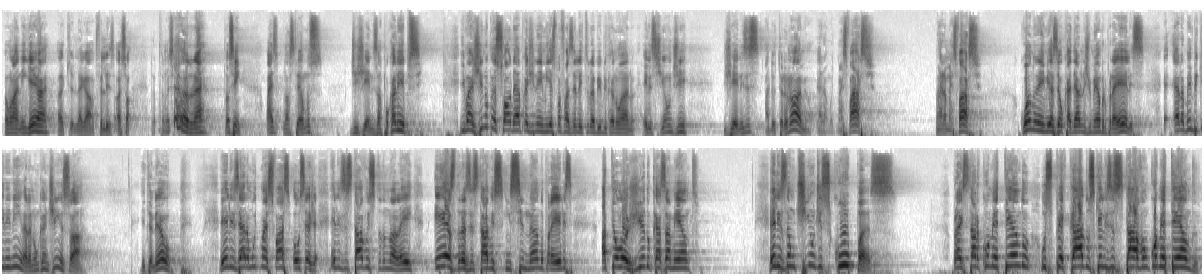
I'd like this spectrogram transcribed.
Vamos lá, ninguém vai? Aqui, legal, feliz. Olha só, estamos encerrando, né? Então, assim, mas nós temos de Gênesis Apocalipse. Imagina o pessoal da época de Neemias para fazer leitura bíblica no ano. Eles tinham de Gênesis a Deuteronômio. Era muito mais fácil. Não era mais fácil? Quando Neemias deu o caderno de membro para eles, era bem pequenininho, era num cantinho só. Entendeu? Eles eram muito mais fácil, ou seja, eles estavam estudando a lei, Esdras estava ensinando para eles a teologia do casamento. Eles não tinham desculpas para estar cometendo os pecados que eles estavam cometendo.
